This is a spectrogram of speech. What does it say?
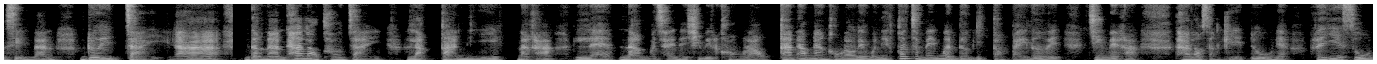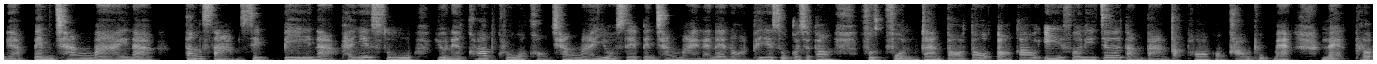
ำสิ่งนั้นด้วยใจอ่าดังนั้นถ้าเราเข้าใจหลักการนี้นะคะ และนำมาใช้ในชีวิตของเรา การทำงานของเราในวันนี้ก็จะไม่เหมือนเดิมอีกต่อไปเลย จริงไหมคะ ถ้าเราสังเกตดูเนี่ยพระเยซูเนี่ยเป็นช่างไม้นะตั้ง 30 ปีน่ะพระเยซูอยู่ในครอบครัวของช่างไม้โยเซฟเป็นช่างไม้และแน่นอน พระเยซูก็จะต้องฝึกฝนการต่อโต๊ะต่อเก้าอี้เฟอร์นิเจอร์ต่างๆ กับพ่อของเขาถูกไหมและพระ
